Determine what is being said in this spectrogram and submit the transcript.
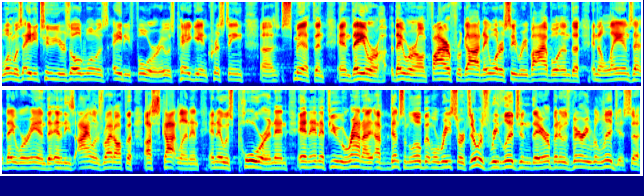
one was 82 years old, one was 84. It was Peggy and Christine uh, Smith, and, and they, were, they were on fire for God, and they wanted to see revival in the, in the lands that they were in, the, in these islands right off of uh, Scotland, and, and it was poor. And, and, and, and if you were around, I, have done some a little bit more research. There was religion there, but it was very religious. Uh,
